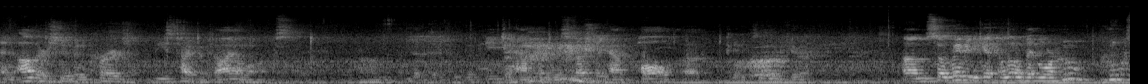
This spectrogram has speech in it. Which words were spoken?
and others who've encouraged these type of dialogues um, that, that, need to happen, especially have Paul uh, conclude here. Um, so maybe to get a little bit more, who, who was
